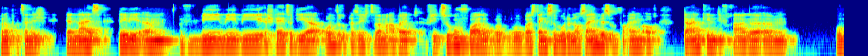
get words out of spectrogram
hundertprozentig. Ja, nice. Levi, ähm, wie, wie, wie stellst du dir unsere persönliche Zusammenarbeit für die Zukunft vor? Also, wo, wo, was denkst du, wo du noch sein willst? Und vor allem auch dahingehend die Frage, ähm, wo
